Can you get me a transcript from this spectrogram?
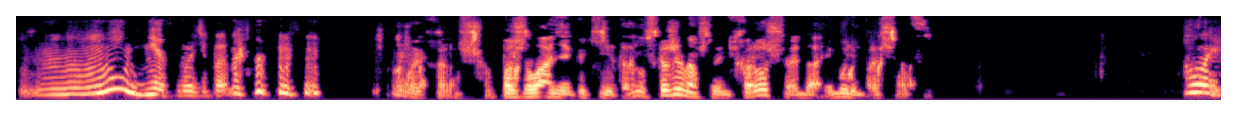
Нет, вроде бы. Ну и хорошо. Пожелания какие-то. Ну, скажи нам что-нибудь хорошее, да, и будем прощаться. Ой,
